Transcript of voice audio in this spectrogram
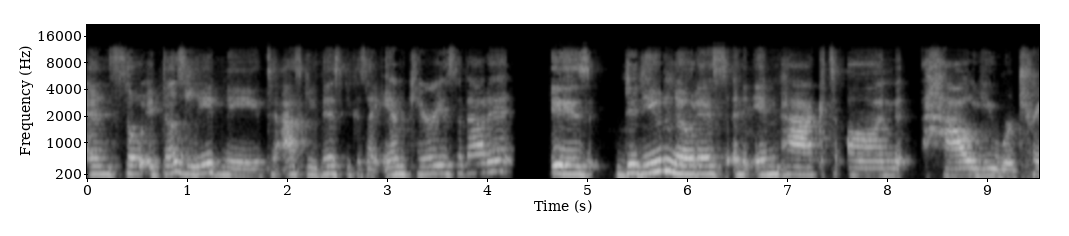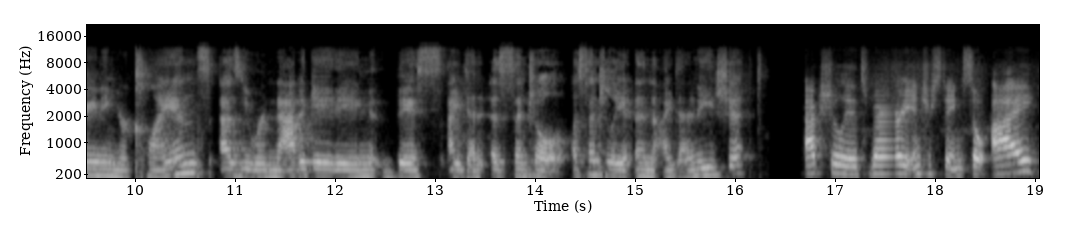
And so it does lead me to ask you this because I am curious about it is did you notice an impact on how you were training your clients as you were navigating this ident- essential essentially an identity shift? Actually it's very interesting. So i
